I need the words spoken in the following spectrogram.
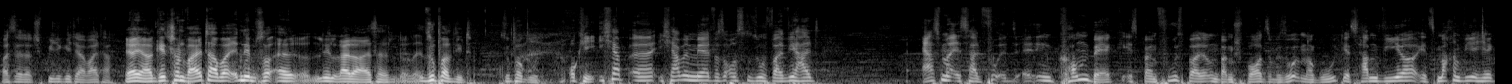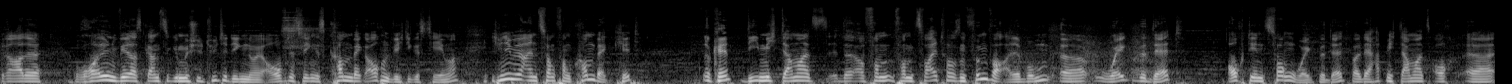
weißt du, das Spiel geht ja weiter. Ja, ja, geht schon weiter, aber in dem so äh, leider ist er super Lied. Super gut. Okay, ich, hab, äh, ich habe mir etwas ausgesucht, weil wir halt, erstmal ist halt, Fu- äh, ein Comeback ist beim Fußball und beim Sport sowieso immer gut. Jetzt haben wir, jetzt machen wir hier gerade, rollen wir das ganze gemischte Tüte-Ding neu auf, deswegen ist Comeback auch ein wichtiges Thema. Ich nehme mir einen Song von Comeback Kid, Okay. die mich damals äh, vom, vom 2005er Album äh, Wake the Dead, auch den Song Wake the Dead, weil der hat mich damals auch äh,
